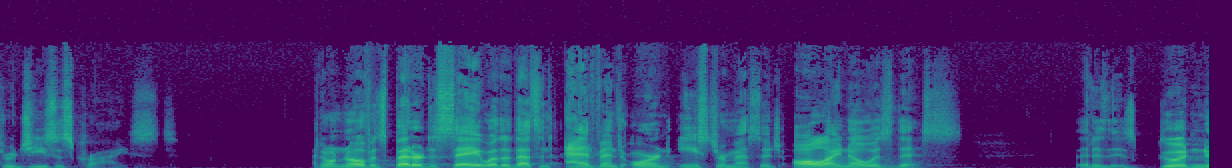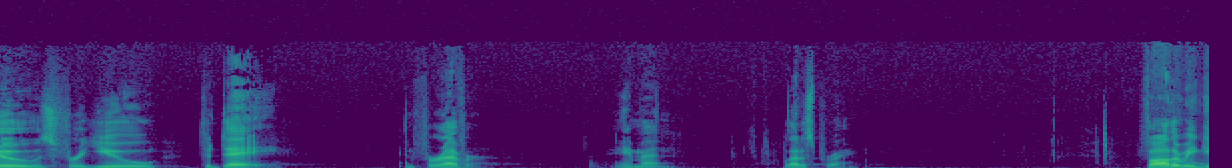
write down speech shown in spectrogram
through Jesus Christ. I don't know if it's better to say whether that's an Advent or an Easter message. All I know is this that it is good news for you today and forever. Amen. Let us pray. Father, we give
